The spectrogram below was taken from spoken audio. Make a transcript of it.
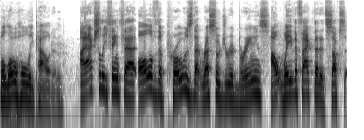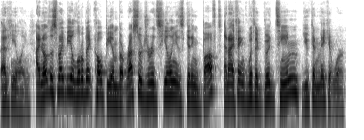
below Holy Paladin. I actually think that all of the pros that Resto Druid brings outweigh the fact that it sucks at healing. I know this might be a little bit copium, but Resto Druid's healing is getting buffed, and I think with a good team, you can make it work.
